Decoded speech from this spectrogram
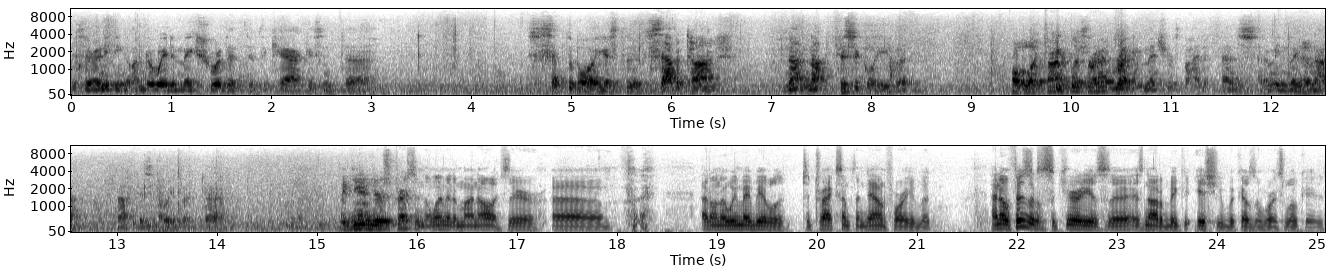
is there anything underway to make sure that, that the CAOC isn't uh, susceptible, I guess, to sabotage? Not, not physically, but Oh, electronically, perhaps? Right, you mentioned it was behind a fence. I mean, like, Yeah. not, not physically, but, uh, Again, you're stressing the limit of my knowledge there. Um, I don't know. We may be able to, to track something down for you, but I know physical security is uh, is not a big issue because of where it's located.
